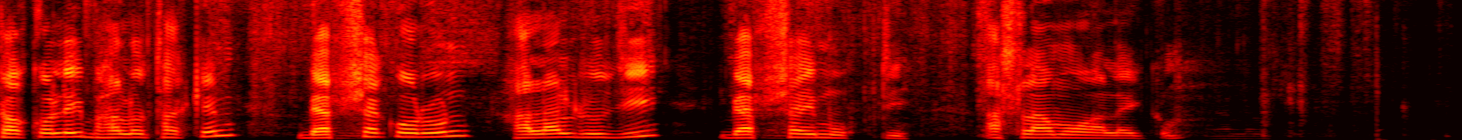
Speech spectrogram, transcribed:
সকলেই ভালো থাকেন, ব্যবসা করুন, হালাল রুজি, ব্যবসায় মুক্তি। আসসালামু আলাইকুম।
